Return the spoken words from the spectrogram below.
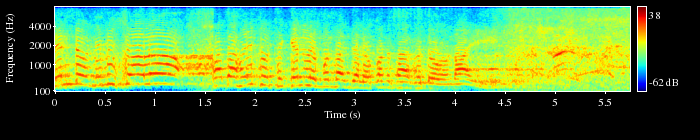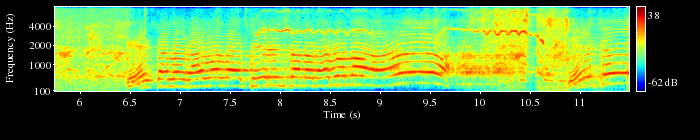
రెండు నిమిషాల పదహైదు సెకండ్ల ముందంజలో కొనసాగుతూ ఉన్నాయి. కేకలు రావాలా? కేరింతలు రావాలా? కేకలు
